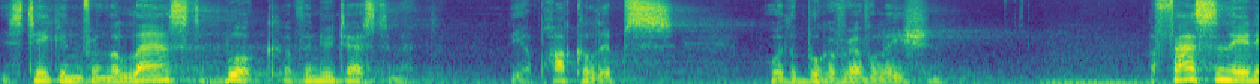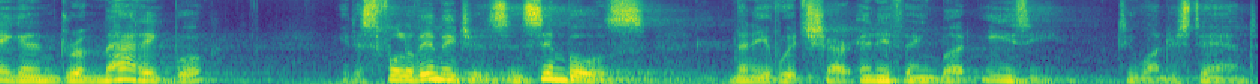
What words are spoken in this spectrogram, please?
is taken from the last book of the New Testament, the Apocalypse, or the book of Revelation. A fascinating and dramatic book. It is full of images and symbols, many of which are anything but easy to understand.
